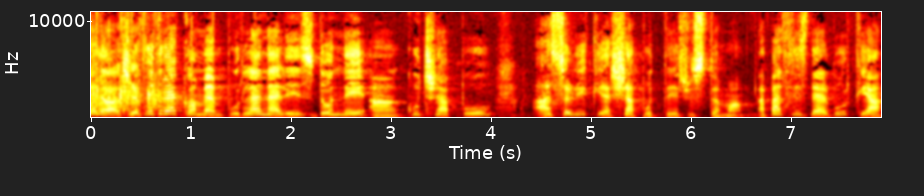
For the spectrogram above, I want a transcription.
Alors, je voudrais quand même, pour l'analyse, donner un coup de chapeau à celui qui a chapeauté justement, à Patrice Delbourg qui a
